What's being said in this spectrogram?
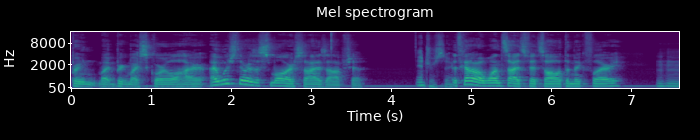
bring might bring my score a little higher. I wish there was a smaller size option. Interesting. It's kind of a one size fits all with the McFlurry. Hmm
